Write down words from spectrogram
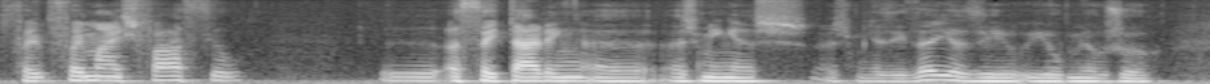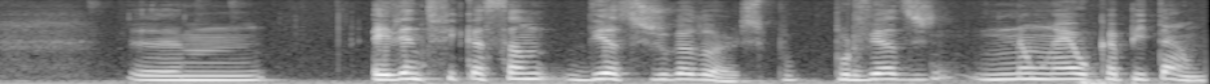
foi, foi mais fácil uh, aceitarem uh, as, minhas, as minhas ideias e, e o meu jogo um, a identificação desses jogadores. Por, por, vezes não é o capitão,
